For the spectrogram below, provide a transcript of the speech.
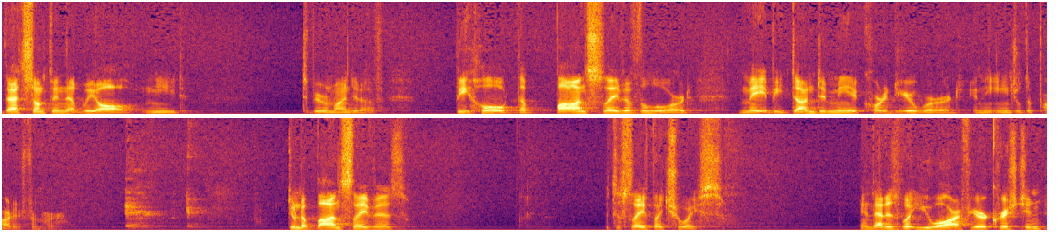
that's something that we all need to be reminded of. Behold, the bondslave of the Lord, may it be done to me according to your word. And the angel departed from her. Do you know what a bondslave is? It's a slave by choice. And that is what you are. If you're a Christian,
